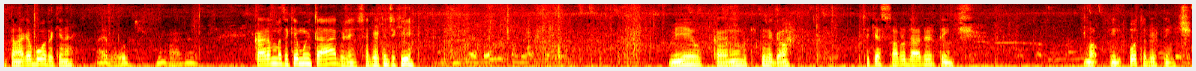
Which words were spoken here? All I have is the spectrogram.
Então a água é boa daqui, né? Ah, é boa. Não nada. Caramba, mas aqui é muita água, gente. Essa vertente aqui. Meu caramba, que legal. Isso aqui é sobra da vertente. Uma- tem outra vertente.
